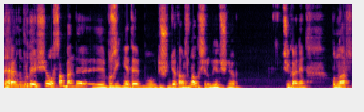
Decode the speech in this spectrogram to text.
herhalde burada yaşıyor olsam ben de e, bu zihniyete, bu düşünce tarzına alışırım diye düşünüyorum. Çünkü hani bunlar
